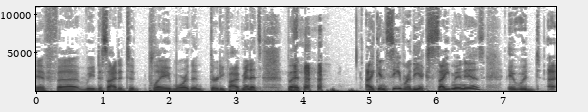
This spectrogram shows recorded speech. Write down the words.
if uh, we decided to play more than thirty five minutes, but. I can see where the excitement is. It would. Uh,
